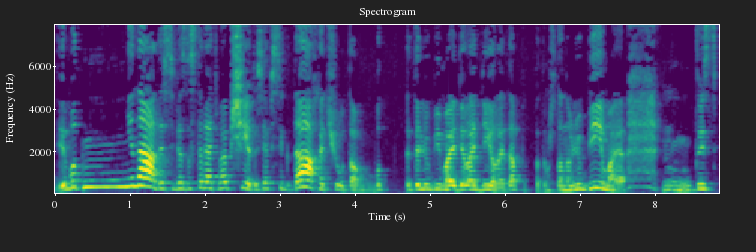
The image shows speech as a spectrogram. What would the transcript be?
и вот не надо себя заставлять вообще, то есть я всегда хочу там вот это любимое дело делать, да, потому что оно любимое, то есть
